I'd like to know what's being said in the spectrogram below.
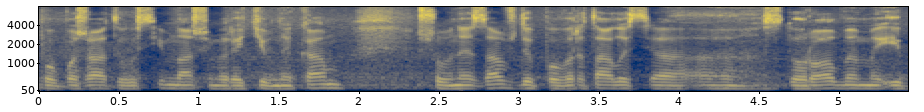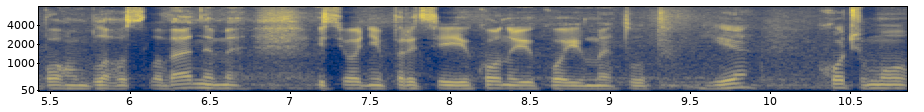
Побажати усім нашим рятівникам, щоб вони завжди поверталися е, здоровими і Богом благословеними. І сьогодні перед цією іконою, якою ми тут є, хочемо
